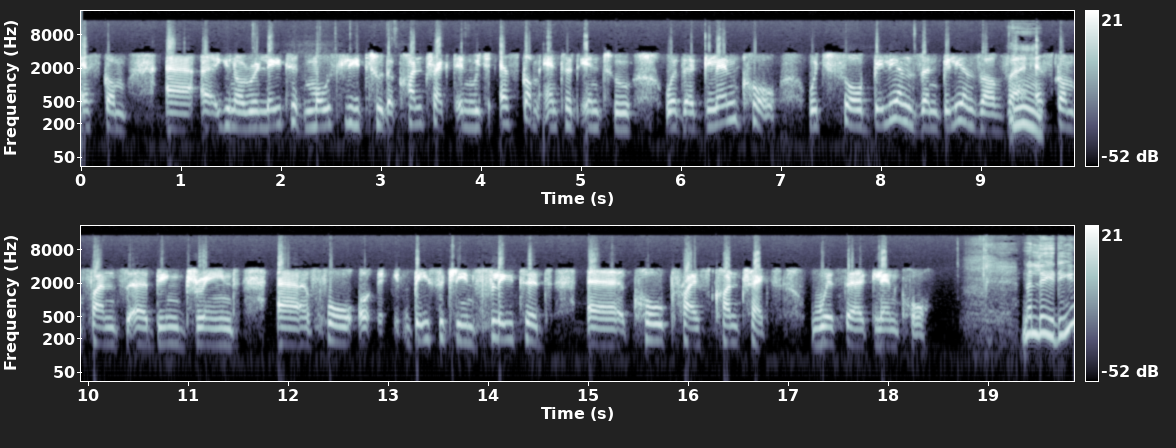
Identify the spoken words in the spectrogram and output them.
Eskom, you know, related mostly to the contract in which Eskom entered into with the Glencore, which saw billions and billions of uh, mm. Eskom funds uh, being drained uh, for uh, basically inflated uh, coal price contracts with uh, Glencore. Now, lady,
